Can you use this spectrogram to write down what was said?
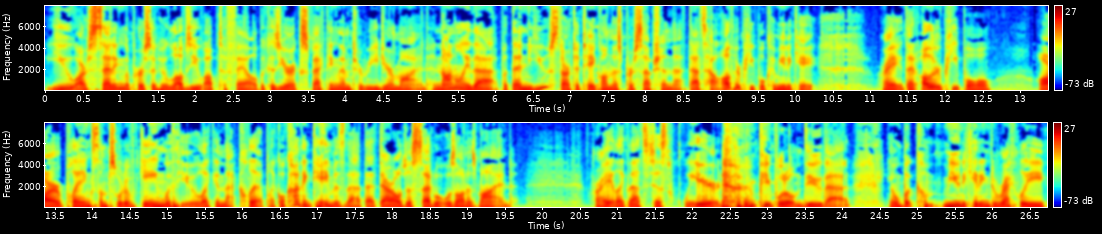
you are setting the person who loves you up to fail because you're expecting them to read your mind. And not only that, but then you start to take on this perception that that's how other people communicate, right? That other people are playing some sort of game with you, like in that clip. Like, what kind of game is that? That Darryl just said what was on his mind right? Like that's just weird. People don't do that, you know, but communicating directly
